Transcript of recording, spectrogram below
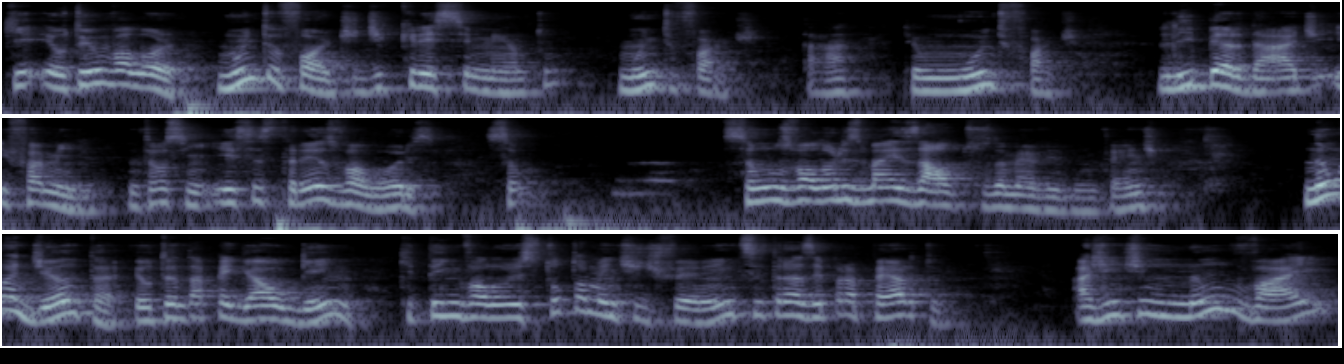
Que eu tenho um valor muito forte de crescimento, muito forte, tá? Tenho muito forte. Liberdade e família. Então, assim, esses três valores são, são os valores mais altos da minha vida, entende? Não adianta eu tentar pegar alguém que tem valores totalmente diferentes e trazer para perto. A gente não vai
